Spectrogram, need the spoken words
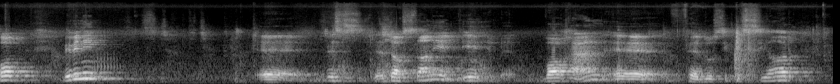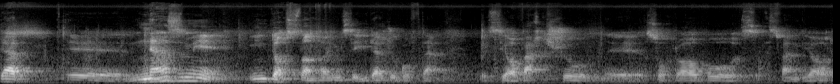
خب ببینید داستان واقعا فردوسی بسیار در نظم این داستان های مثل ایرج رو گفتن. سیاوخش و سهراب و اسفندیار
